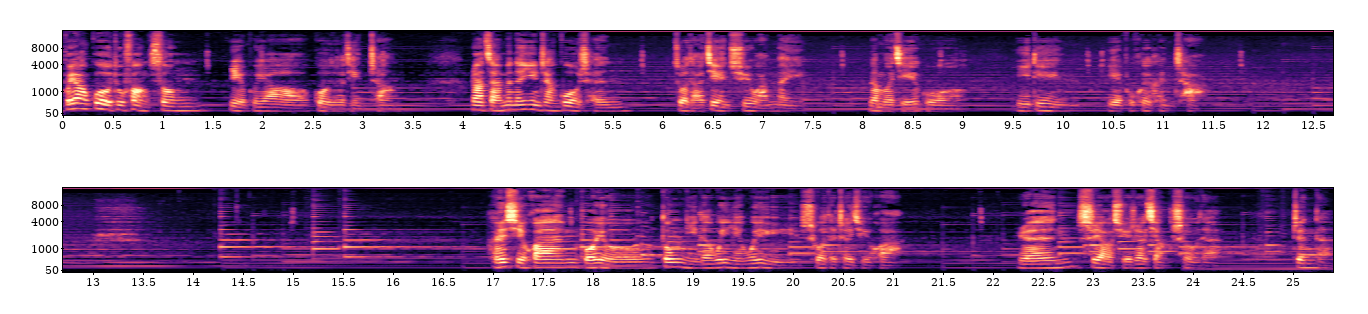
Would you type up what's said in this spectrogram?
不要过度放松，也不要过度紧张，让咱们的应战过程做到渐趋完美，那么结果一定也不会很差。很喜欢博友东尼的微言微语说的这句话：“人是要学着享受的，真的。”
